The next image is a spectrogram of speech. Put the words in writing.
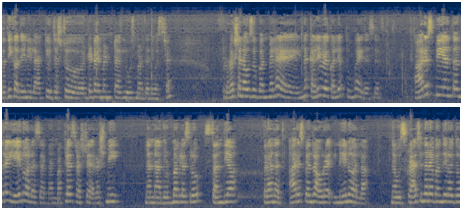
ಸದ್ಯಕ್ಕೆ ಅದೇನಿಲ್ಲ ಆಕ್ಟಿವ್ ಜಸ್ಟ್ ಎಂಟರ್ಟೈನ್ಮೆಂಟ್ ಆಗಿ ಯೂಸ್ ಮಾಡ್ತಾ ಇದೀವಿ ಅಷ್ಟೇ. ಪ್ರೊಡಕ್ಷನ್ ಹೌಸ್ ಬಂದ್ಮೇಲೆ ಇನ್ನ ಕಲಿಬೇಕು, ಕಲಿಯೋದು ತುಂಬಾ ಇದೆ ಸರ್. ಆರ್ ಎಸ್ ಪಿ ಅಂತಂದ್ರೆ ಏನು ಅಲ್ಲ ಸರ್ ನನ್ನ ಮಕ್ಳ ಹೆಸರು ಅಷ್ಟೇ, ರಶ್ಮಿ ನನ್ನ ದೊಡ್ಡ ಮಗಳ ಹೆಸರು Sandhya Pranath. R S P ಅಂದ್ರೆ ಅವರೇ ಇನ್ನೇನು ಅಲ್ಲ. ನಾವು ಸ್ಕ್ರಾಚ್ ಇಂದಾನೆ ಬಂದಿರೋದು.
